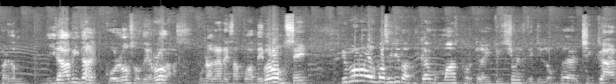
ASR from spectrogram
perdón, y da vida al coloso de Rodas, una gran estatua de bronce y bueno, vamos a seguir platicando más porque la intención es de que lo puedan checar.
